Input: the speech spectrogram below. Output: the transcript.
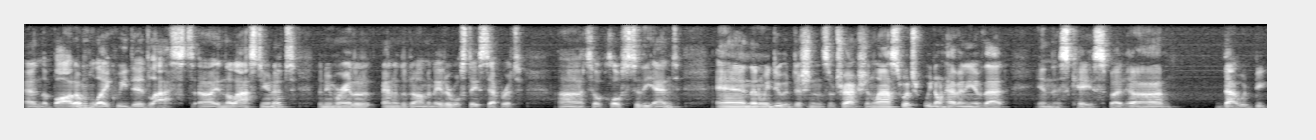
and the bottom like we did last uh, in the last unit. The numerator and the denominator will stay separate uh, till close to the end. And then we do addition and subtraction last, which we don't have any of that in this case, but uh, that would be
